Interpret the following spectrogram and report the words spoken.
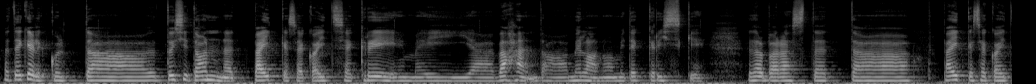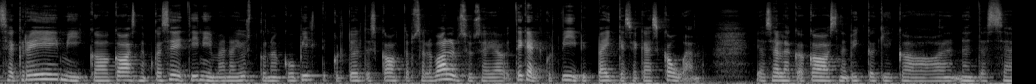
no tegelikult äh, tõsi ta on, et päikesekaitsekreem ei äh, vähenda melanoomi tekkeriski. sellepärast, et äh, päikesekaitsekreemiga kaasneb ka see, et inimene justkui nagu piltlikult öeldes kaotab selle valvsuse ja tegelikult viibib päikese käes kauem. ja sellega kaasneb ikkagi ka nendesse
